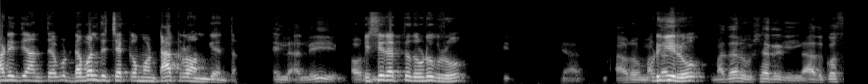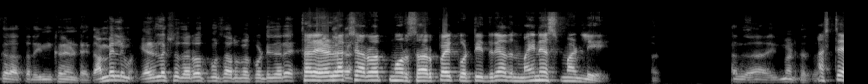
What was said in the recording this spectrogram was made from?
ಮಾಡಿದ್ಯಾ ಅಂತ ಹೇಳ್ಬಿಟ್ಟು ಡಬಲ್ ದಿ ಚೆಕ್ ಅಮೌಂಟ್ ಹಾಕ್ರೋ ಅವ್ನ್ಗೆ ಅಂತ. ಇಲ್ಲ ಅಲ್ಲಿ ಅವ್ರು ಬಿಸಿ ರಕ್ತದ ಹುಡುಗರು ಅವರು ಹುಡುಗಿರು. ಮದರ್ ಹುಷಾರಿರ್ಲಿಲ್ಲ ಅದಕ್ಕೋಸ್ಕರ ಆತರ ಇನ್ಕ್ರಿಮೆಂಟ್ ಆಯ್ತು ಆಮೇಲೆ ಎರಡ್ ಲಕ್ಷದ ಅರವತ್ಮೂರು ಸಾವಿರ ರೂಪಾಯಿ ಕೊಟ್ಟಿದ್ದಾರೆ. ಸರ್ ಎರಡ್ ಲಕ್ಷ ಅರವತ್ಮೂರು ಸಾವಿರ ರೂಪಾಯಿ ಕೊಟ್ಟಿದ್ರೆ ಅದನ್ನ ಮೈನಸ್ ಮಾಡ್ಲಿ. ಅದು ಇದ್ ಮಾಡ್ತಾರೆ ಅಷ್ಟೇ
